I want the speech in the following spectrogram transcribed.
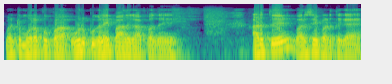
மற்றும் உறுப்பு பா உறுப்புகளை பாதுகாப்பது. அடுத்து வரிசைப்படுத்துக.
